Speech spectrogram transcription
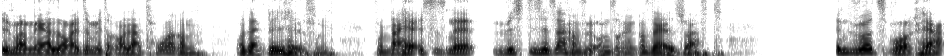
immer mehr Leute mit Rollatoren oder Gehhilfen. Von daher ist es eine wichtige Sache für unsere Gesellschaft. In Würzburg, ja,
